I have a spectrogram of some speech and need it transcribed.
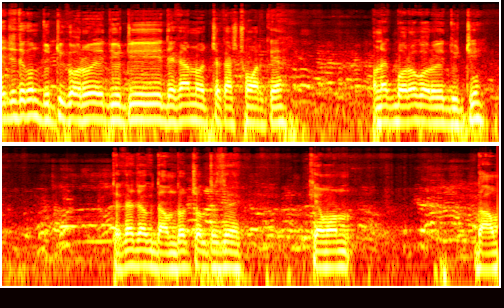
এই যে দেখুন, দুটি গরু, এই দুটি দেখানো হচ্ছে কাস্টমারকে অনেক বড় গরু এই দুটি। দেখা যাক, দাম দর চলতেছে কেমন দাম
